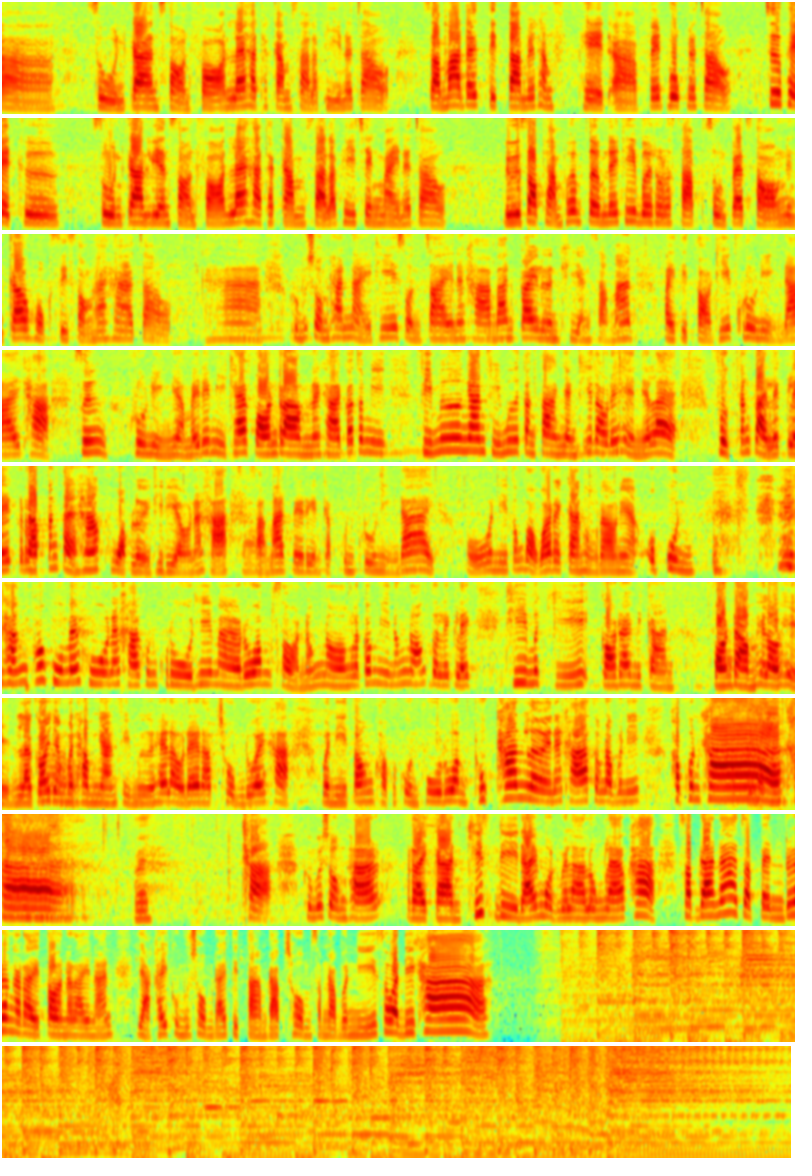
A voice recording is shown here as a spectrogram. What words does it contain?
ศูนย์การสอนฟ้อนและหัตถกรรมสารพีนะเจ้า สามารถได้ติดตามได้ทางเพจเฟซบุ๊กนะเจ้า ชื่อเพจคือ ศูนย์การเรียนสอนฟ้อน และหัตถกรรมสารพีเชียงใหม่นะเจ้า หรือสอบถามเพิ่มเติมได้ที่เบอร์โทรศัพท์ 0821964255 เจ้า อ่าคุณผู้ชมท่านไหนที่สนใจนะคะ บ้านใกล้เรือนเคียงสามารถไปติดต่อที่ครูหนิงได้ค่ะ ซึ่งครูหนิงเนี่ยไม่ได้มีแค่ฟ้อนรำนะคะ ก็จะมีฝีมืองานฝีมือต่างๆ อย่างที่เราได้เห็นเนี่ยแหละ ฝึกตั้งแต่เล็กๆ รับตั้งแต่ 5 ขวบเลยทีเดียวนะคะ จ้ะ สามารถไปเรียนกับคุณครูหนิงได้ โอ้วันนี้ต้องบอกว่ารายการของเราเนี่ยอบอุ่น มีทั้งพ่อครูแม่ครูนะคะ คุณครูที่มาร่วมสอนน้องๆ แล้วก็มีน้องๆตัวเล็กๆ ที่เมื่อกี้ก็ได้มีการฟ้อนรำให้เราเห็น แล้วก็ยังมาทำงานฝีมือให้เราได้รับชมด้วยค่ะ วันนี้ต้องขอบพระคุณผู้ร่วมทุกท่านเลยนะคะสำหรับวันนี้ขอบคุณค่ะค่ะค่ะ คุณผู้ชมคะรายการคิสดีได้หมดเวลาลงแล้วค่ะ สัปดาห์หน้าจะเป็นเรื่องอะไรตอนอะไรนั้น อยากให้คุณผู้ชมได้ติดตามรับชมสำหรับวันนี้ สวัสดีค่ะ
